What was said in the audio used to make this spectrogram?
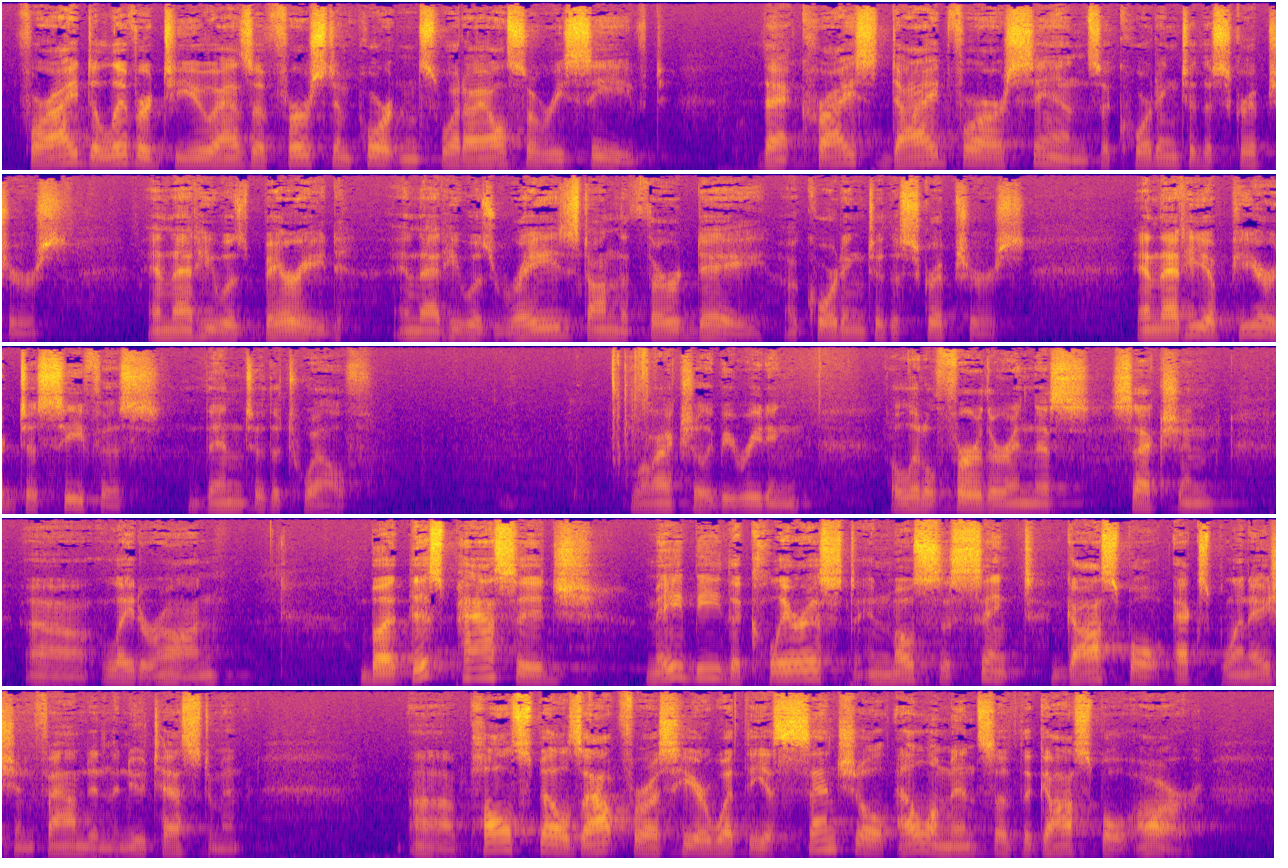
For I delivered to you as of first importance what I also received that Christ died for our sins according to the Scriptures, and that he was buried, and that he was raised on the third day according to the Scriptures, and that he appeared to Cephas, then to the twelve. We'll actually be reading a little further in this section uh, later on. But this passage may be the clearest and most succinct gospel explanation found in the New Testament. Uh, Paul spells out for us here what the essential elements of the gospel are.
